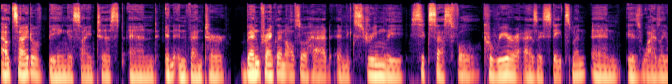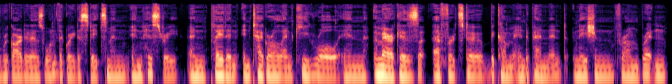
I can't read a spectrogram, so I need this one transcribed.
Outside of being a scientist and an inventor, Ben Franklin also had an extremely successful career as a statesman and is widely regarded as one of the greatest statesmen in history and played an integral and key role in America's efforts to become independent nation from Britain.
